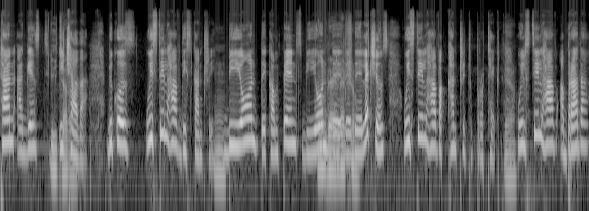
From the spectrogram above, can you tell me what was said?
turn against Each each, other. other. because we still have this country beyond the campaigns beyond the the, the, the elections we still have a country to protect Yeah. we'll still have a brother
